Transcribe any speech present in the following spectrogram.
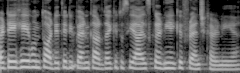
ਬਟ ਇਹ ਹੁਣ ਤੁਹਾਡੇ ਤੇ ਡਿਪੈਂਡ ਕਰਦਾ ਹੈ ਕਿ ਤੁਸੀਂ ਆਇਲਸ ਕਰਨੀ ਹੈ ਕਿ ਫ੍ਰੈਂਚ ਕਰਨੀ ਹੈ।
